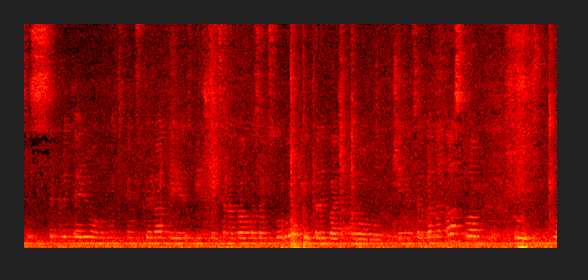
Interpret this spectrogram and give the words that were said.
Це секретарю Громадської міської ради збільшується надбавка за услугу років, передбачено чинним законодавством. Ну,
